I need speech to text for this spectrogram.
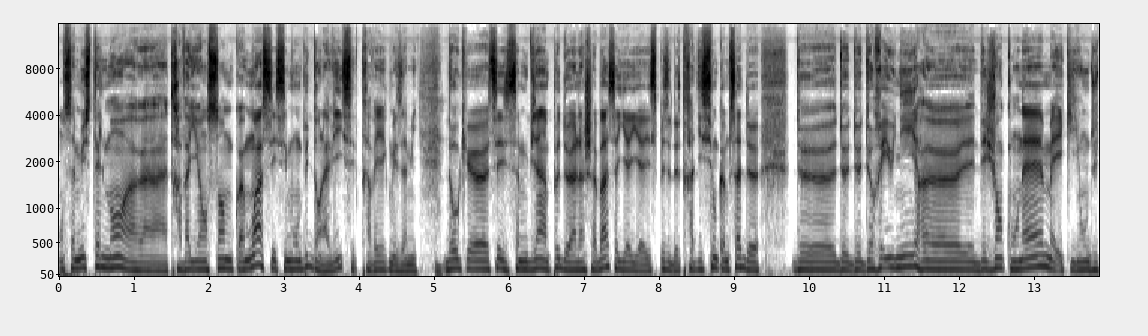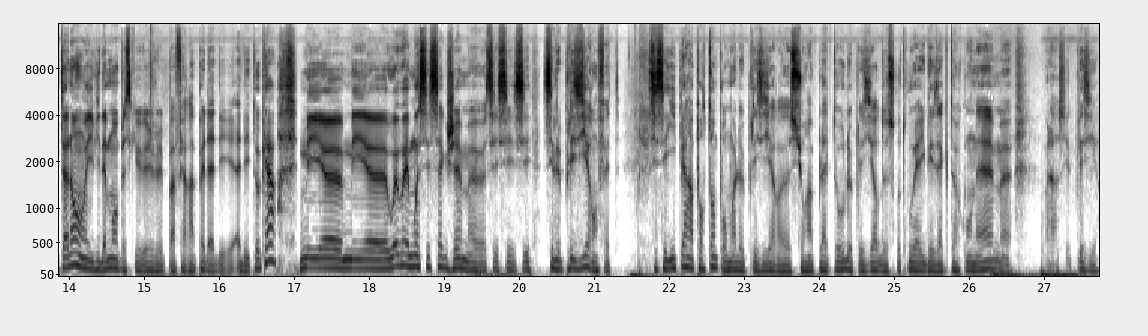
on s'amuse tellement à, à travailler ensemble, Moi, c'est mon but dans la vie, c'est de travailler avec mes amis. Donc euh, ça me vient un peu de Alain Chabat. Il y a, une espèce de tradition comme ça de de de, de, réunir euh, des gens qu'on aime et qui ont du talent, évidemment, parce que je vais pas faire appel à des à des tocards. Mais euh, mais euh, ouais ouais, moi c'est ça que j'aime. C'est le plaisir en fait. C'est hyper important pour moi le plaisir sur un plateau, le plaisir de se retrouver avec des acteurs qu'on aime. Voilà, c'est le plaisir.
